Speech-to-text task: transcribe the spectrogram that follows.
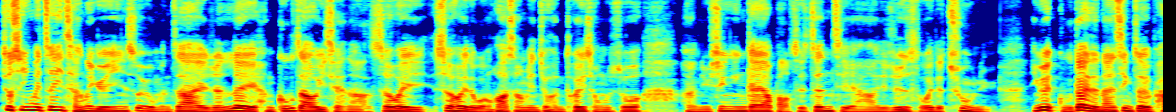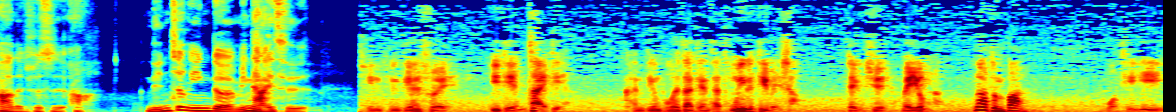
就是因为这一层的原因，所以我们在人类很古早以前啊，社会社会的文化上面就很推崇说，呃，女性应该要保持贞洁啊，也就是所谓的处女。因为古代的男性最怕的就是啊，林正英的名台词：“蜻蜓点水，一点再点，肯定不会再点在同一个地位上，这个穴没用了，那怎么办？我提议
